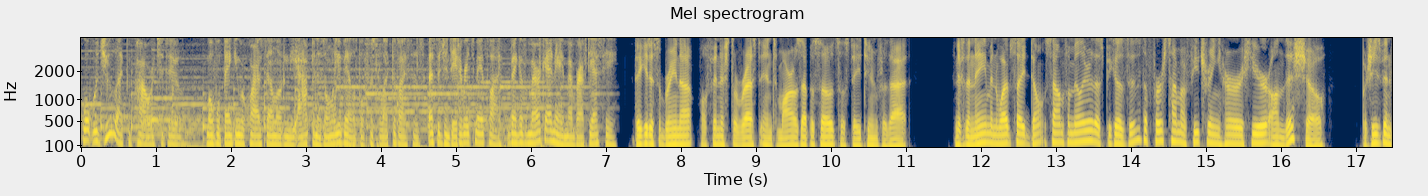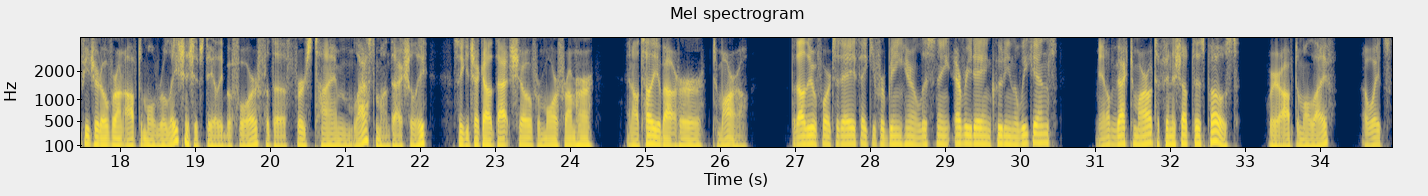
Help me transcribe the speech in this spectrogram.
What would you like the power to do? Mobile banking requires downloading the app and is only available for select devices. Message and data rates may apply. Bank of America and a member FDIC. Thank you to Sabrina. We'll finish the rest in tomorrow's episode, so stay tuned for that. And if the name and website don't sound familiar, that's because this is the first time I'm featuring her here on this show, but she's been featured over on Optimal Relationships Daily before for the first time last month, actually. So you can check out that show for more from her, and I'll tell you about her tomorrow. But that'll do it for today. Thank you for being here and listening every day, including the weekends. And I'll be back tomorrow to finish up this post where your optimal life awaits.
